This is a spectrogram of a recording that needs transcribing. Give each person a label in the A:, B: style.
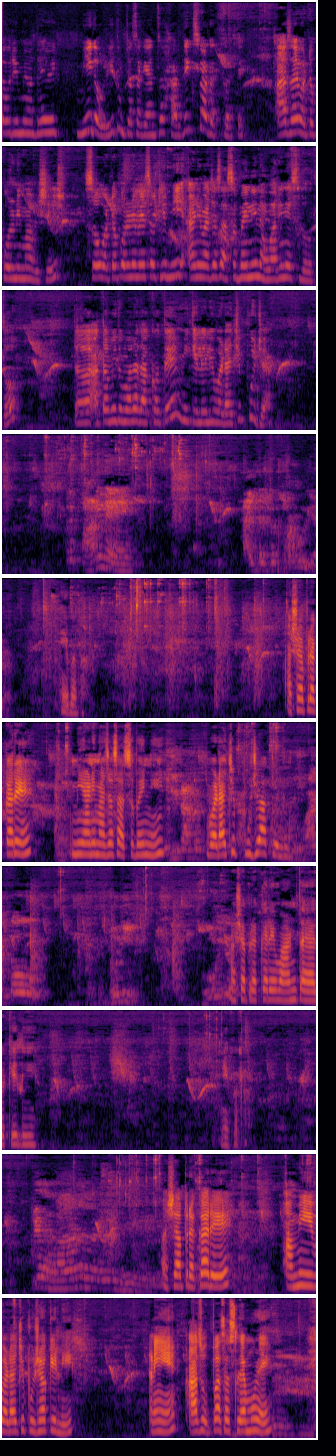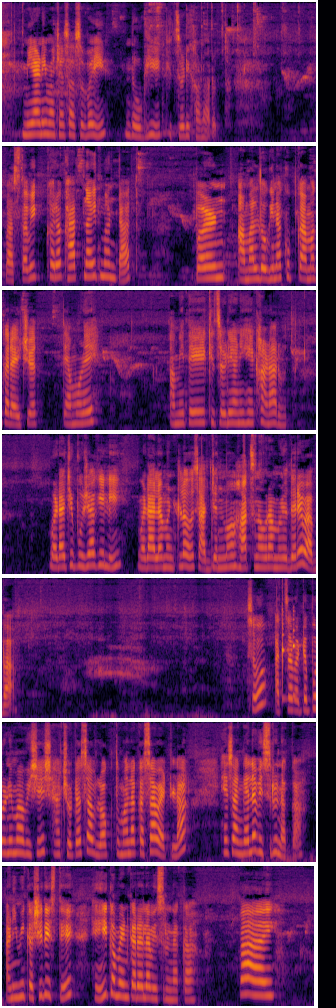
A: गौरीमध्ये मी गौरी तुमच्या सगळ्यांचं हार्दिक स्वागत करते. आज आहे वटपौर्णिमा विशेष. सो वटपौर्णिमेसाठी मी आणि माझ्या सासूबाईंनी नऊवारी नेसलो होतो. तर आता मी तुम्हाला दाखवते मी केलेली वडाची पूजा. हे बघा. अशा प्रकारे मी आणि माझ्या सासूबाईंनी वडाची पूजा केली. अशा प्रकारे वाण तयार केली. हे बघा. अशा प्रकारे आम्ही वडाची पूजा केली. आणि आज उपास असल्यामुळे मी आणि माझ्या सासूबाई दोघी खिचडी खाणार आहोत. वास्तविक खरं खात नाहीत म्हणतात पण आम्हाला दोघींना खूप कामं करायची आहेत त्यामुळे आम्ही ते खिचडी आणि हे खाणार आहोत. वडाची पूजा केली. वडाला म्हटलं सात जन्म हाच नवरा मिळू दे रे बाबा. सो आजचा वटपौर्णिमा विशेष हा छोटासा व्लॉग तुम्हाला कसा वाटला हे सांगायला विसरू नका. आणि मी कशी दिसते हेही कमेंट करायला विसरू नका. बाय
